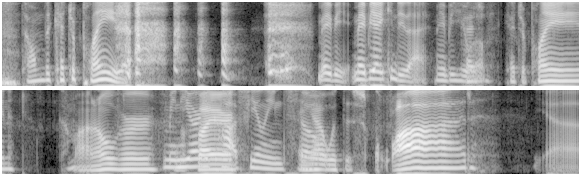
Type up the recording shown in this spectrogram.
Tell him to catch a plane. Maybe, maybe I can do that. Maybe he catch, will. catch a plane. Come on over. I mean, have he already fire, caught feelings, so hang out with the squad. yeah,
